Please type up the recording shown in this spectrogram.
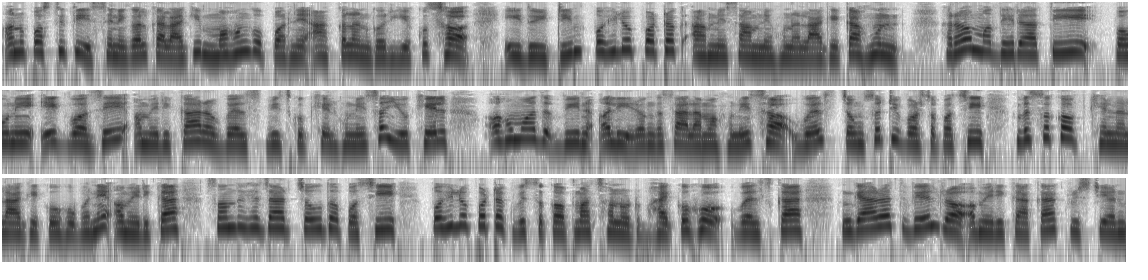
अनुपस्थिति सेनेगलका लागि महँगो पर्ने आकलन गरिएको छ। यी दुई टीम पहिलो पटक आम्ने सामने हुन लागेका हुन् र मध्यराती पौने एक बजे अमेरिका र वेल्स बीचको खेल हुनेछ। यो खेल अहमद बिन अली रंगशालामा हुनेछ। वेल्स चौसठी वर्षपछि विश्वकप खेल्न लागेको हो भने अमेरिका सन् दुई हजार चौध पछि पहिलो पटक विश्वकपमा छनौट भएको हो। वेल्सका ग्यारथ वेल र अमेरिकाका क्रिस्टियन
